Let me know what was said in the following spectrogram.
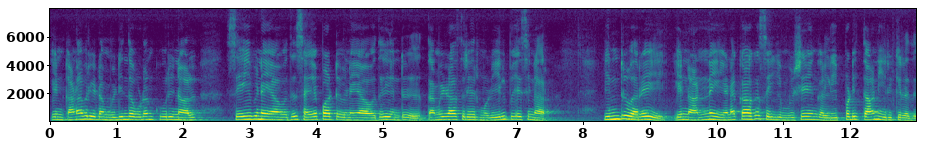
என் கணவரிடம் விடிந்தவுடன் கூறினால் செய்வினையாவது செயப்பாட்டு வினையாவது என்று தமிழாசிரியர் மொழியில் பேசினார். இன்று வரை என் அன்னை எனக்காக செய்யும் விஷயங்கள் இப்படித்தான் இருக்கிறது.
